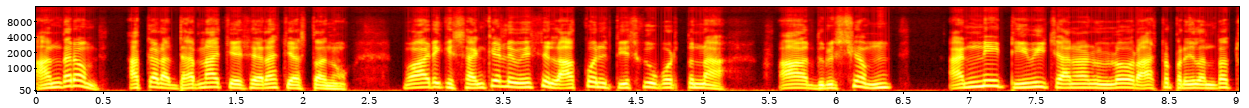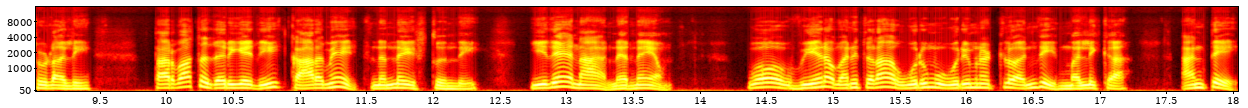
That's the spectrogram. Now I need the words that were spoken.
అందరం అక్కడ ధర్నా చేసేలా చేస్తాను. వాడికి సంఖ్యలు వేసి లాక్కొని తీసుకుపడుతున్న ఆ దృశ్యం అన్ని టీవీ ఛానళ్ళలో రాష్ట్ర ప్రజలంతా చూడాలి. తర్వాత జరిగేది కాలమే నిర్ణయిస్తుంది. ఇదే నా నిర్ణయం. ఓ వీర వనితలా ఉరుము ఉరిమినట్లు అంది మల్లిక. అంతే.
